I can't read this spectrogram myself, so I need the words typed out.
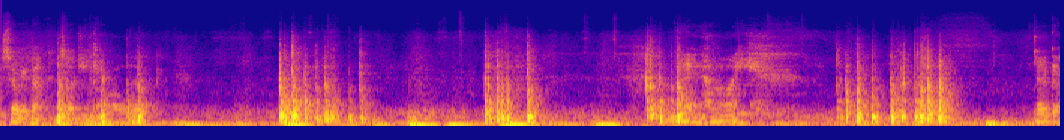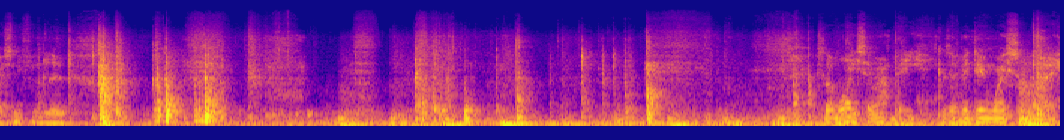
Sorry about the dodgy camera work. Getting high. Don't go sniffing glue. It's like, why are you so happy? Because I've been doing waste all day.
